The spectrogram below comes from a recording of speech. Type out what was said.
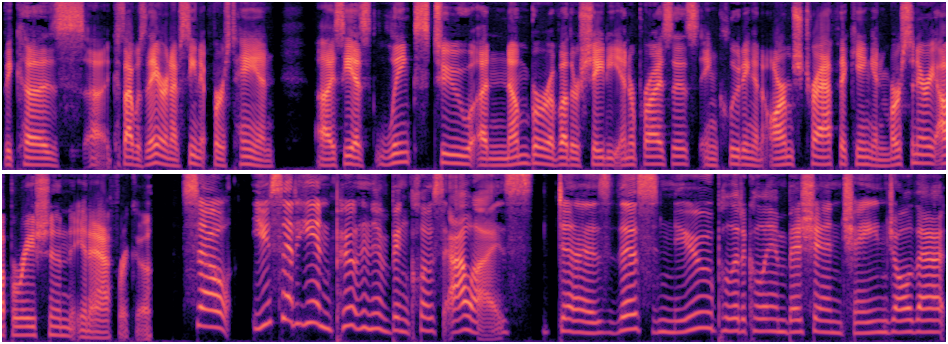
because because uh, I was there and I've seen it firsthand, uh, is he has links to a number of other shady enterprises, including an arms trafficking and mercenary operation in Africa. So you said he and Putin have been close allies. Does this new political ambition change all that?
